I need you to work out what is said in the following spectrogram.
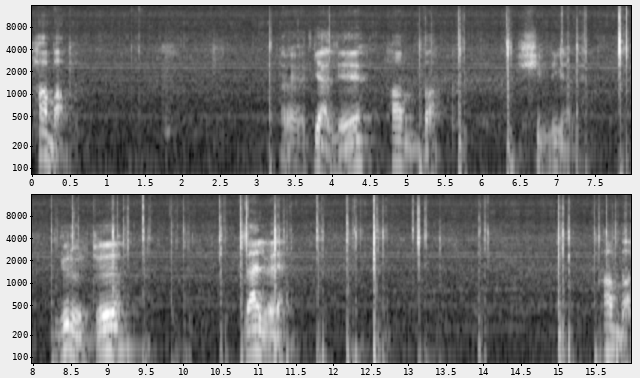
Habab. Evet geldi. Habab. Şimdi geldi. Gürültü. Velvele. Habab.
